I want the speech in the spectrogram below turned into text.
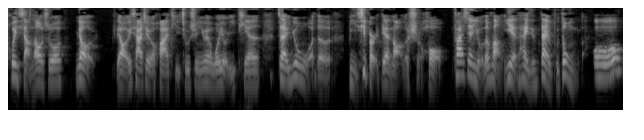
会想到说要聊一下这个话题，就是因为我有一天在用我的笔记本电脑的时候，发现有的网页它已经带不动了，哦，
